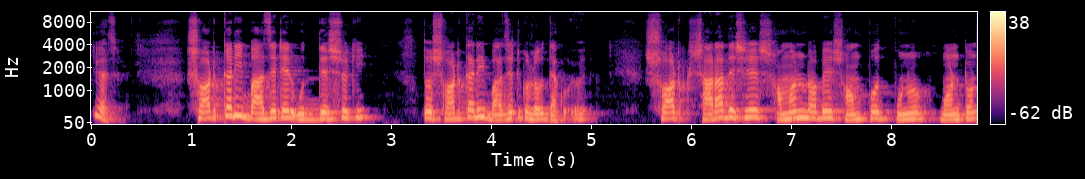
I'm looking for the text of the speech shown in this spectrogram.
ঠিক আছে? সরকারি বাজেটের উদ্দেশ্য কি? তো সরকারি বাজেটগুলো দেখো, সর, সারা দেশে সমানভাবে সম্পদ পুনঃবন্টন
